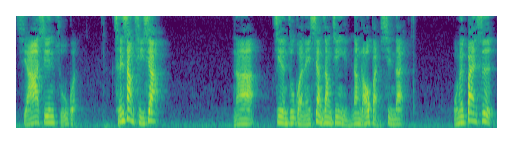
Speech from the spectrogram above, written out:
夹心主管，承上启下，那基层主管呢向上经营，让老板信赖，我们办事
